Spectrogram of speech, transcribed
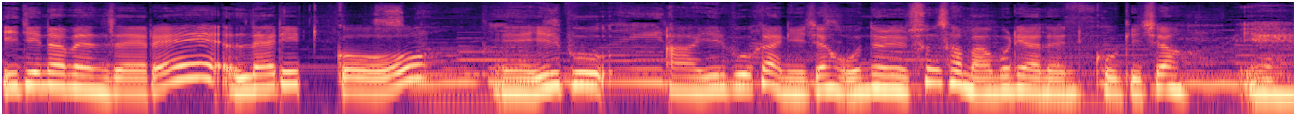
이디나 멘젤의 Let It Go. 예, 일부, 아, 일부가 아니죠. 오늘 순서 마무리하는 곡이죠. 예.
